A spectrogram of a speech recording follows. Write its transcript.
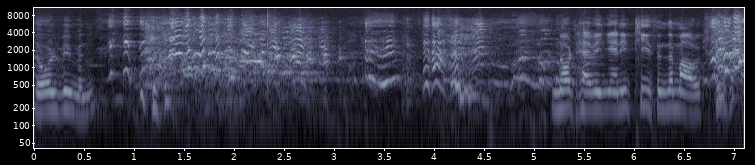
the old women, Not having any teeth in the mouth,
